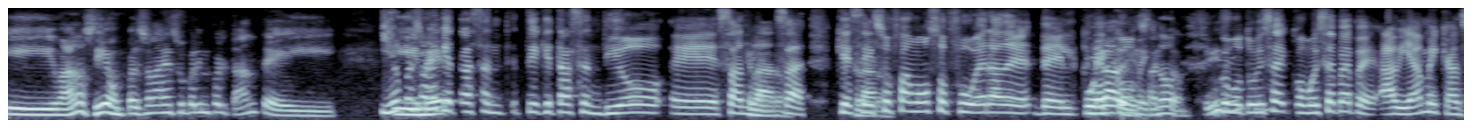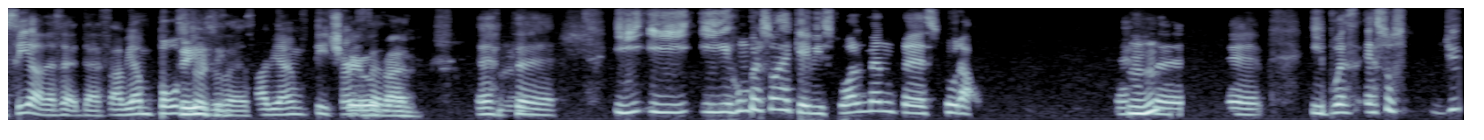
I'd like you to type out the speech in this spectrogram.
y bueno, sí, es un personaje súper importante y, y un personaje que trascendió eh, Sandman, o sea, que se hizo famoso fuera de, del, cómic, ¿no? como tú dices, como dice Pepe, había mercancía de, de, habían posters de eso, habían t-shirts de este, y, y, y, es un personaje que visualmente es durado. Este, eh, y pues eso yo,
